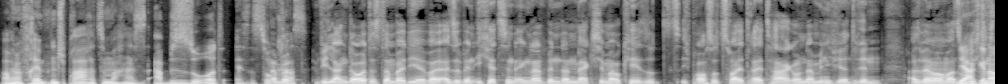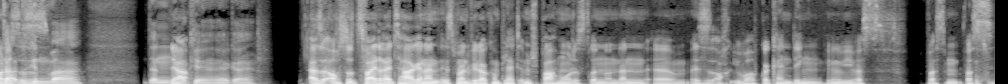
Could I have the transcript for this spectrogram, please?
auch in einer fremden Sprache zu machen. Das ist absurd. Es ist so Aber krass. wie lange dauert es dann bei dir? Weil, also wenn ich jetzt in England bin, dann merke ich immer, okay, so, ich brauche so zwei, drei Tage und dann bin ich wieder drin. Also wenn man mal so Ja, richtig genau da drin es. war, dann, Ja. okay, ja geil. Also auch so zwei, drei Tage, dann ist man wieder komplett im Sprachmodus drin und dann ähm, ist es auch überhaupt gar kein Ding, irgendwie was, was, was. Das ist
